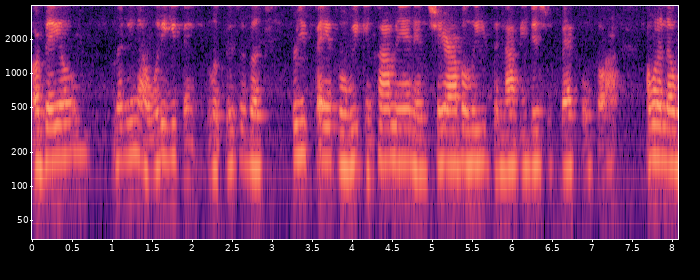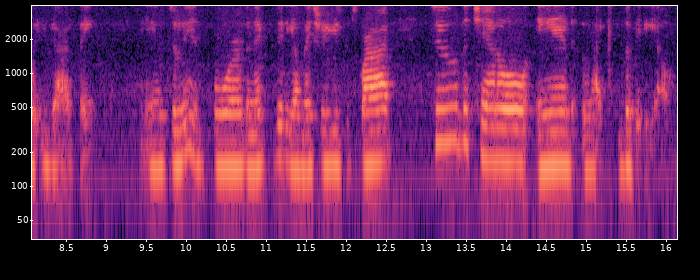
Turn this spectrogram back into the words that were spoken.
or bail? Let me know. What do you think? Look, this is a free space where we can come in and share our beliefs and not be disrespectful. So I, I want to know what you guys think. And tune in for the next video. Make sure you subscribe to the channel and like the video.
